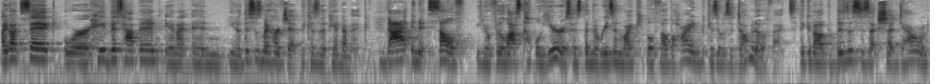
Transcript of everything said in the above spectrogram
I got sick or hey, this happened and I and you know, this is my hardship because of the pandemic." That in itself, you know, for the last couple years has been the reason why people fell behind because it was a domino effect. Think about the businesses that shut down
